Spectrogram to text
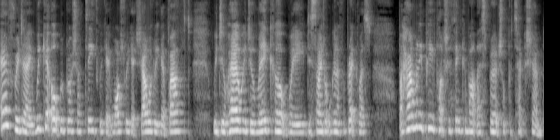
Every day. We get up, we brush our teeth, we get washed, we get showered, we get bathed, we do hair, we do makeup, we decide what we're going to have for breakfast. But how many people actually think about their spiritual protection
